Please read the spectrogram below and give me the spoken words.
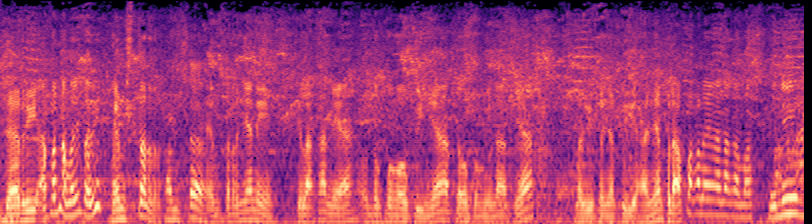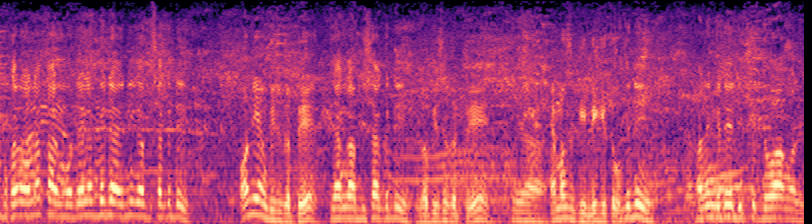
Dari apa namanya tadi? Hamster. hamster. Hamsternya nih, silakan ya untuk penghobinya atau peminatnya. Lagi banyak pilihannya. Berapa kalau yang anak mas? Ini bukan anakan, modelnya beda. Ini nggak bisa gede. Oh ini yang bisa gede, Yang nggak bisa gede. nggak bisa gede. Ya. Emang segini gitu? Gini, paling gede dikit doang paling.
